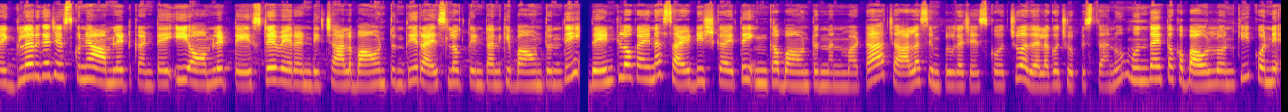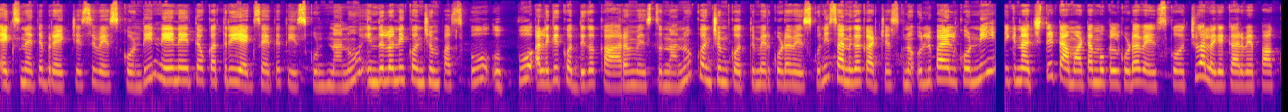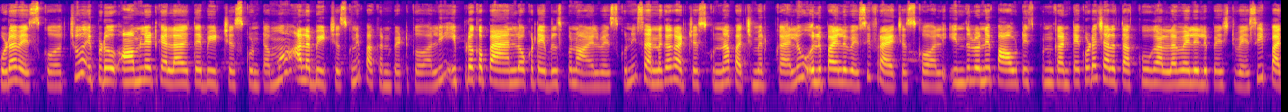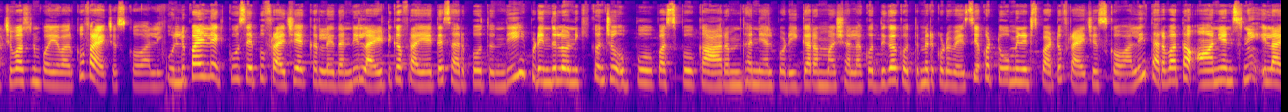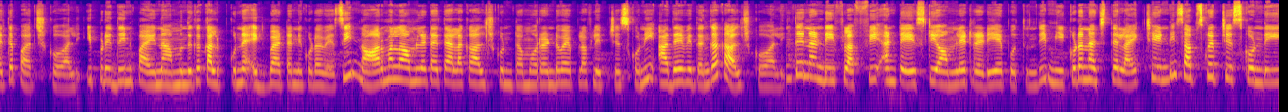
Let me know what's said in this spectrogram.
రెగ్యులర్‌గా చేసుకునే ఆమ్లెట్ కంటే ఈ ఆమ్లెట్ టేస్టే వేరండి. చాలా బాగుంటుంది రైస్‌లోకి తినడానికి బాగుంటుంది దేంట్లోకైనా సైడ్ డిష్‌గా అయితే ఇంకా బావుంటుందనమాట. చాలా సింపుల్‌గా చేసుకోవచ్చు. అది ఎలాగో చూపిస్తాను. ముందైతే ఒక బౌల్‌లోనికి కొన్ని ఎగ్స్‌నైతే బ్రేక్ చేసి వేసుకోండి. నేనైతే ఒక త్రీ ఎగ్స్ అయితే తీసుకుంటున్నాను. ఇందులోనే కొంచెం పసుపు, ఉప్పు అలాగే కొద్దిగా కారం వేస్తున్నాను. కొంచెం కొత్తిమీర కూడా వేసుకొని సన్నగా కట్ చేసుకున్న ఉల్లిపాయలు కొన్ని మీకు నచ్చితే టమాటా ముక్కలు కూడా వేసుకోవచ్చు. అలాగే కరివేపాకు కూడా వేసుకోవచ్చు. ఇప్పుడు ఆమ్లెట్‌కి ఎలా అయితే బీట్ చేసుకుంటామో అలా బీట్ చేసుకొని పక్కన పెట్టుకోవాలి. ఇప్పుడు ఒక ప్యాన్‌లో ఒక టేబుల్ స్పూన్ ఆయిల్ వేసుకొని సన్నగా కట్ చేసుకున్న పచ్చిమిరపకాయలు, ఉల్లిపాయలు వేసి ఫ్రై చేసుకోవాలి. ఇందులోనే పావు టీ స్పూన్ కంటే కూడా చాలా తక్కువగా అల్లం వెల్లుల్లి పేస్ట్ వేసి పచ్చివాసన పోయే వరకు ఫ్రై చేసుకోవాలి. ఉల్లిపాయలు ఎక్కువసేపు ఫ్రై చేయక్కర్లేదండి. లైట్‌గా ఫ్రై అయితే సరిపోతుంది. ఇప్పుడు ఇందులోనికి కొంచెం ఉప్పు, పసుపు, కారం, ధనియాల పొడి, గరం మసాలా, కొద్దిగా కొత్తిమీర కూడా వేసి ఒక టూ మినిట్స్ పాటు ఫ్రై చేసుకోవాలి. తర్వాత ఆనియన్స్‌ని ఇలా అయితే పరుచుకోవాలి. ఇప్పుడు దీనిపైన ముందుగా కలుపుకున్న ఎగ్ బ్యాటర్‌ని కూడా వేసి నార్మల్ ఆమ్లెట్ అయితే ఎలా కాల్చుకుంటామో రెండు వైపులా ఫ్లిప్ చేసుకొని అదే విధంగా కాల్చుకోవాలి. అంతేనండి fluff and tasty omelette ready అయిపోతుంది. మీకు కూడా నచ్చితే లైక్ చేయండి. సబ్స్క్రైబ్ చేసుకోండి.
